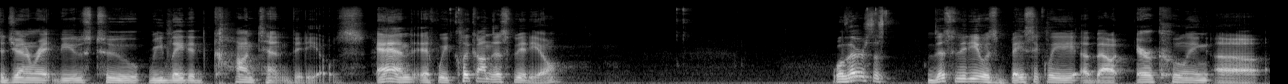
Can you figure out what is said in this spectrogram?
to generate views to related content videos? And if we click on this video, well, there's this. This video is basically about air cooling uh,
